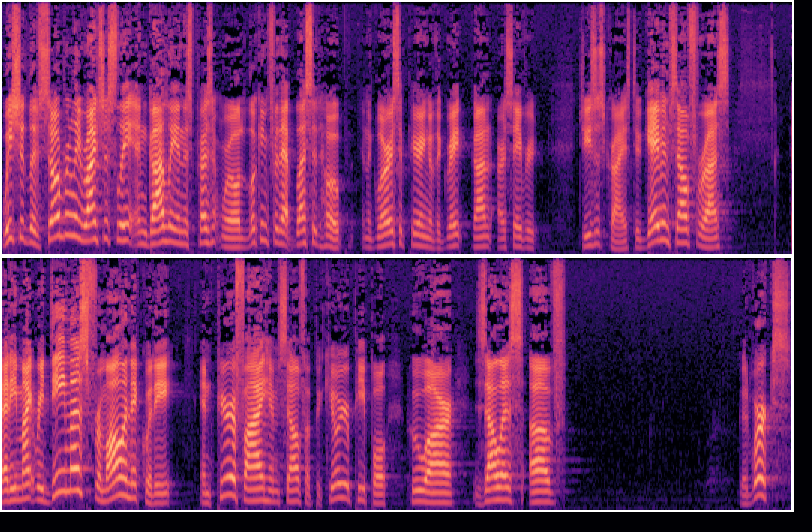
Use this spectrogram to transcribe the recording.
we should live soberly, righteously, and godly in this present world, looking for that blessed hope and the glorious appearing of the great God, our Savior, Jesus Christ, who gave himself for us that he might redeem us from all iniquity and purify himself a peculiar people who are zealous of good works.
